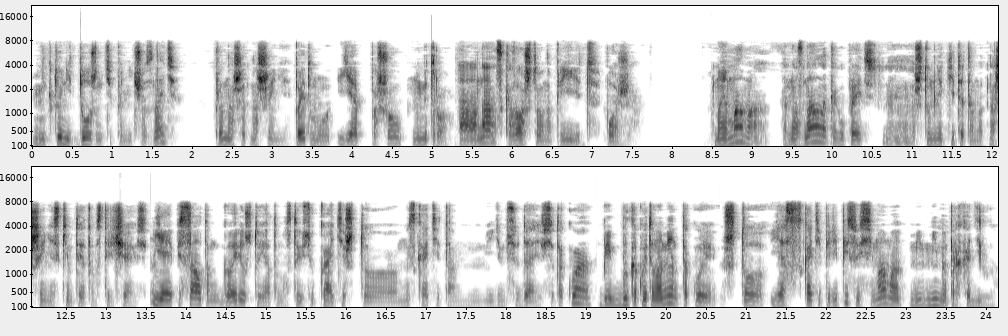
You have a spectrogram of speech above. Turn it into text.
никто не должен типа ничего знать про наши отношения. Поэтому я пошел на метро. А она сказала, что она приедет позже. Моя мама, она знала как бы про эти, э, что у меня какие-то там отношения, с кем-то я там встречаюсь. Я ей писал, там говорил, что я там остаюсь у Кати, что мы с Катей там идем сюда и все такое. И был какой-то момент такой, что я с Катей переписываюсь, и мама мимо проходила.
